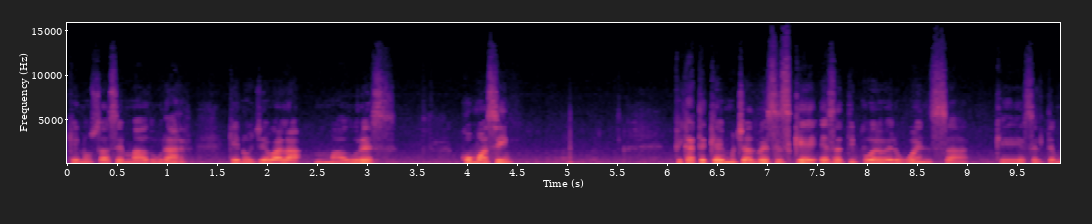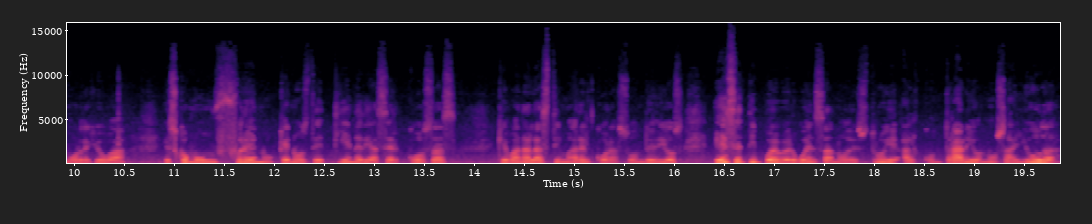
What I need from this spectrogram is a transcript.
que nos hace madurar, que nos lleva a la madurez. ¿Cómo así? Fíjate que hay muchas veces que ese tipo de vergüenza, que es el temor de Jehová, es como un freno que nos detiene de hacer cosas que van a lastimar el corazón de Dios. Ese tipo de vergüenza no destruye, al contrario, nos ayuda.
